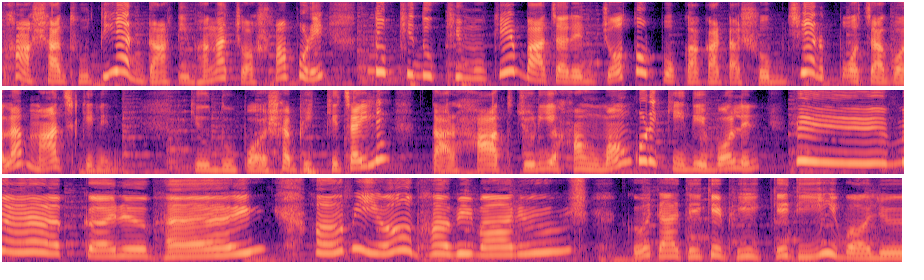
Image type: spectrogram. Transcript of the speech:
ফাঁসা ধুতি আর ডাঁটি ভাঙা চশমা পরে দুঃখী দুঃখী মুখে বাজারের যত পোকা কাটা সবজি আর পচা গলা মাছ কেনেন। কেউ দু পয়সা ভিক্ষে চাইলে তার হাত জড়িয়ে হাউমাউ করে কেঁদে বলেন, হে মাপ করো ভাই আমিও ভাবি মানুষ। কোথা থেকে ভিক্ষে দিই বলো?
